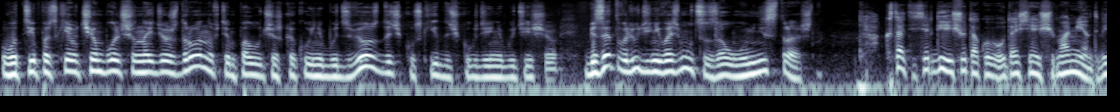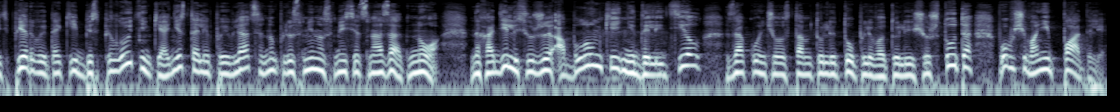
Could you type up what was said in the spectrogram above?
Вот типа с кем, чем больше найдешь дронов, тем получишь какую-нибудь звездочку, скидочку где-нибудь еще. Без этого люди не возьмутся за ум, им не страшно. Кстати, Сергей, еще такой уточняющий момент. Ведь первые такие беспилотники, они стали появляться, ну, плюс-минус месяц назад. Но находились уже обломки, не долетел, закончилось там то ли топливо, то ли еще что-то. В общем, они падали.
